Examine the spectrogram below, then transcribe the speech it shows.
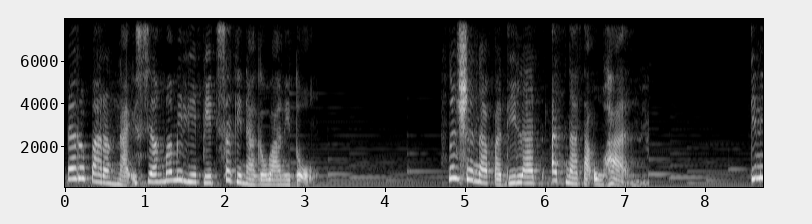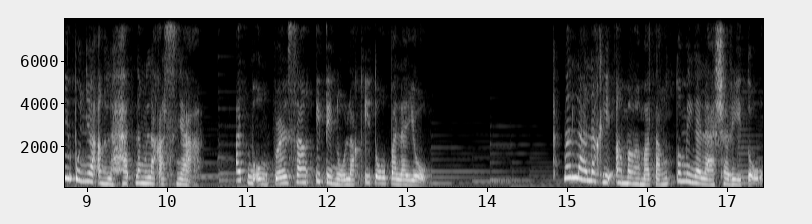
pero parang nais niyang mamilipit sa ginagawa nito. Nang siya napadilat at natauhan. Tinipon niya ang lahat ng lakas niya at buong persang itinulak ito palayo. Nanlalaki ang mga matang tumingala siya rito.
